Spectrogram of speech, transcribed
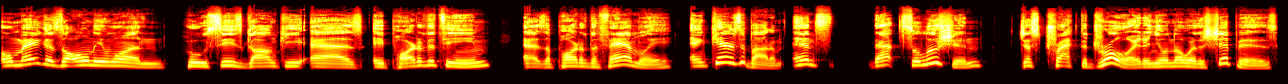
Omega's the only one who sees Gonky as a part of the team, as a part of the family, and cares about him. Hence, that solution, just track the droid and you'll know where the ship is,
